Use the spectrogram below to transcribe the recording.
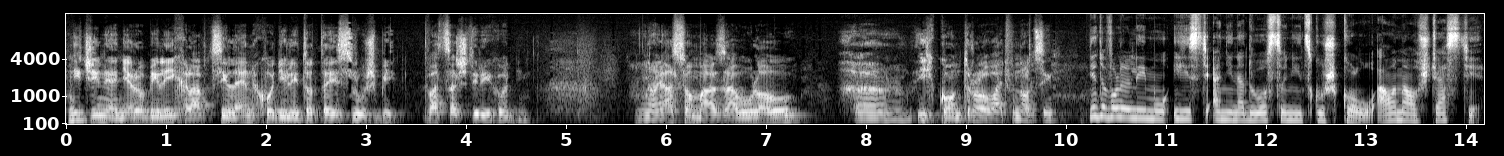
nič iné nerobili, chlapci len chodili do tej služby. 24 hodín. No ja som mal za úlohu e, ich kontrolovať v noci. Nedovolili mu ísť ani na dôstojnícku školu, ale mal šťastie.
